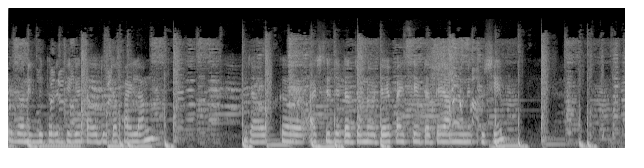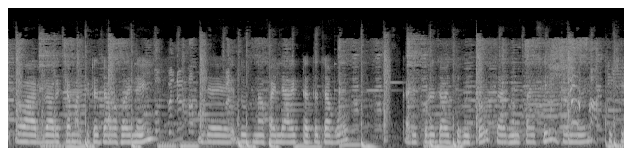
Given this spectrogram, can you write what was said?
এই যে অনেক ভিতরের দিকে তাও দুটা পাইলাম। যা হোক আসছি যেটার জন্য ওটাই পাইছি, এটাতে আমি অনেক খুশি। তো আর আরেকটা মার্কেটে যাওয়া হয় নাই। যে দুধ না পাইলে আরেকটাতে যাব। করে যাইতে হইতো, তো এখন পাইছি জন্যই খুশি।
